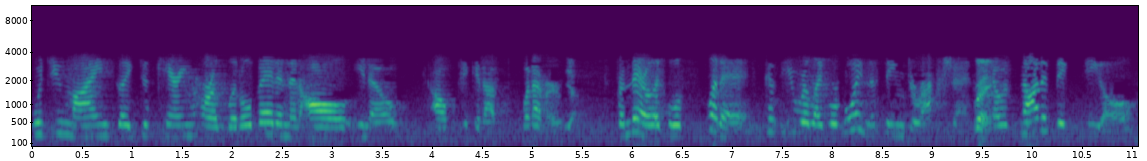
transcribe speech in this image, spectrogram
would you mind like just carrying her a little bit and then I'll you know I'll pick it up whatever. Yeah. From there, like we'll split it because you were like we're going the same direction. Right. Know, it's not a big deal.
